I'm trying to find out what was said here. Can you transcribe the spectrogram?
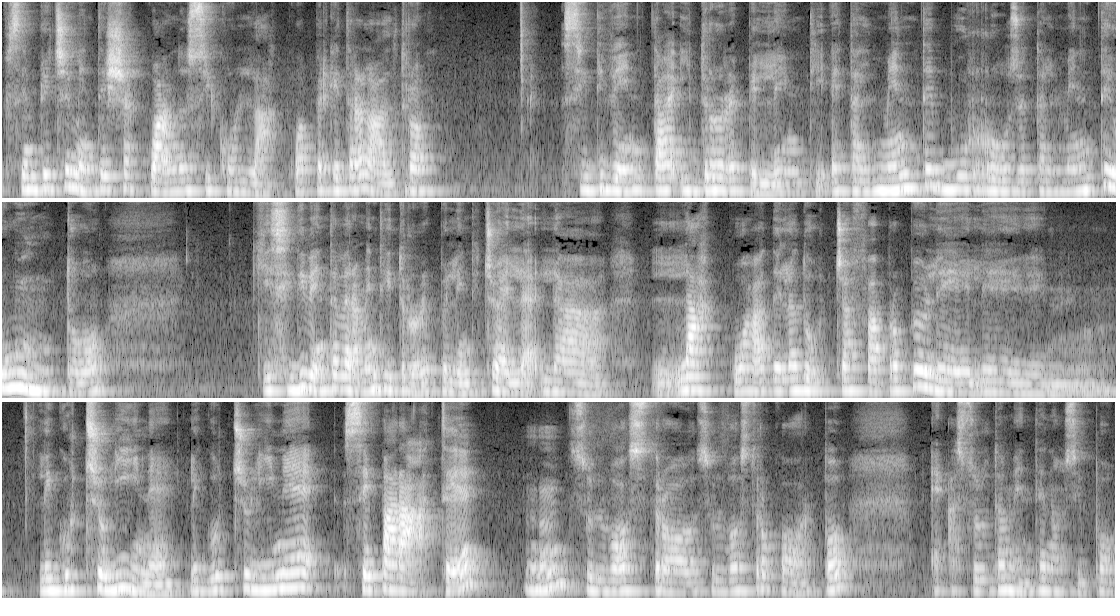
semplicemente sciacquandosi con l'acqua, perché tra l'altro si diventa idrorepellenti, è talmente burroso, è talmente unto che si diventa veramente idrorepellenti, cioè la, la, l'acqua della doccia fa proprio le, le, le, goccioline, le goccioline separate mm, sul, vostro, sul vostro corpo e assolutamente non si può.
